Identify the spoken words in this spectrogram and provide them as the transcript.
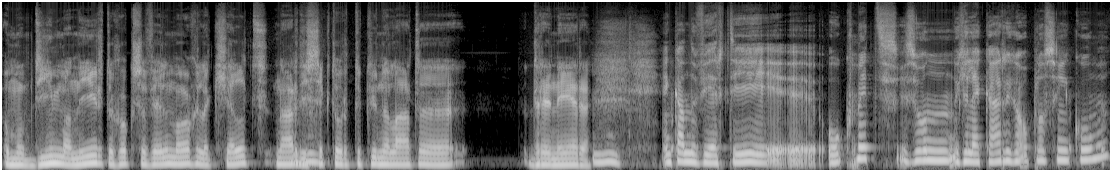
Om op die manier toch ook zoveel mogelijk geld naar die -hmm. sector te kunnen laten draineren. Mm -hmm. En kan de VRT uh, ook met zo'n gelijkaardige oplossing komen?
